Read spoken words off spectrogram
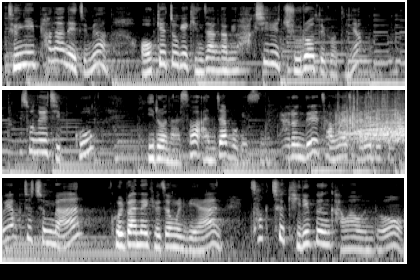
등이 편안해지면 어깨 쪽의 긴장감이 확실히 줄어들거든요. 손을 짚고 일어나서 앉아보겠습니다. 여러분들 정말 잘해주셨고요. 추측만 골반의 교정을 위한 척추 기립근 강화 운동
